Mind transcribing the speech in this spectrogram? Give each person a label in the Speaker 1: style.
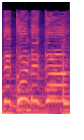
Speaker 1: அது குடுகா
